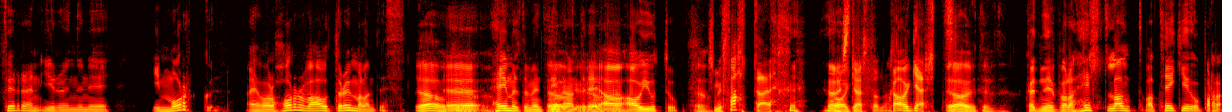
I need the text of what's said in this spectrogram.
fyrr en í rauninni í morgun að ég var að horfa á Draumalandið okay, uh, heimildamind Já, þín ok, Andri já, á, á YouTube Já. sem ég fattaði. Hvað var gert þarna? hvað var gert? Já, ég veit, ég veit. Hvernig bara heilt land var tekið og bara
